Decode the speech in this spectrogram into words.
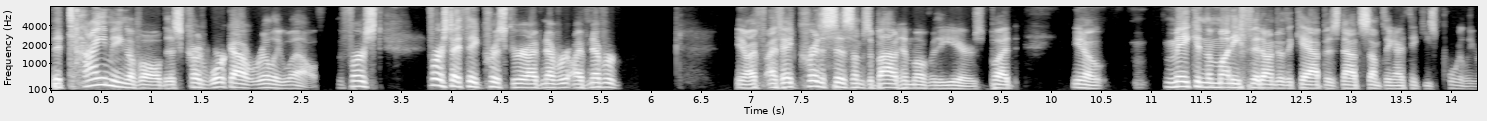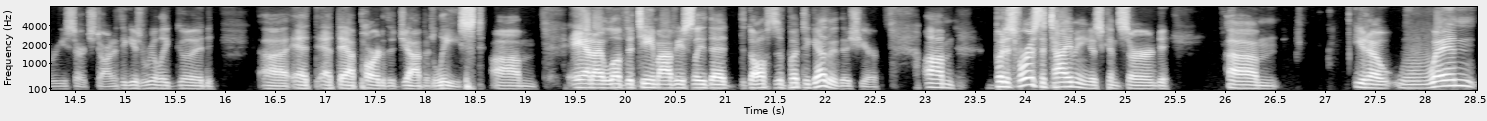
the timing of all this could work out really well. The first first, I think Chris Grier, I've never, I've never, you know, I've, I've had criticisms about him over the years, but, you know, making the money fit under the cap is not something I think he's poorly researched on. I think he's really good uh, at, at that part of the job, at least. Um, and I love the team, obviously, that the Dolphins have put together this year. Um, but as far as the timing is concerned, um, you know, when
